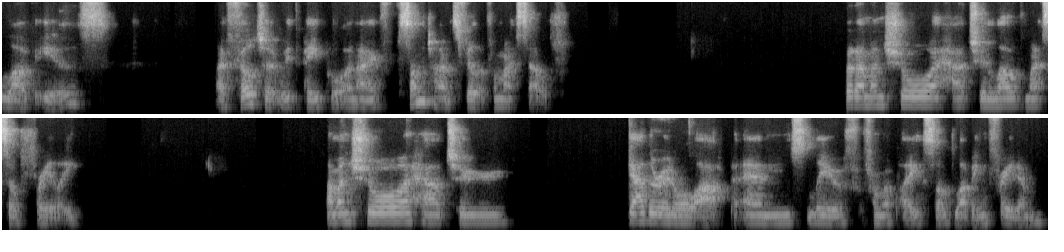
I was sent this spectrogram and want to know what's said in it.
love is. I've felt it with people and I sometimes feel it for myself. But I'm unsure how to love myself freely. I'm unsure how to gather it all up and live from a place of loving freedom.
